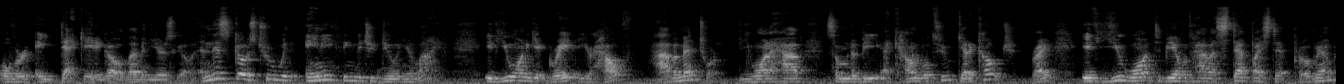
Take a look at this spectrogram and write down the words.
over a decade ago, 11 years ago. And this goes true with anything that you do in your life. If you want to get great at your health, have a mentor. If you want to have someone to be accountable to, get a coach, right? If you want to be able to have a step by step program,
